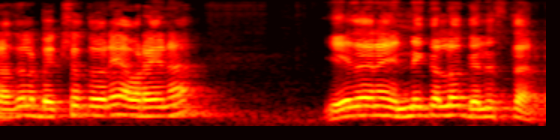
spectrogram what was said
ప్రజల భిక్షతోనే ఎవరైనా ఏదైనా ఎన్నికల్లో గెలుస్తారు.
